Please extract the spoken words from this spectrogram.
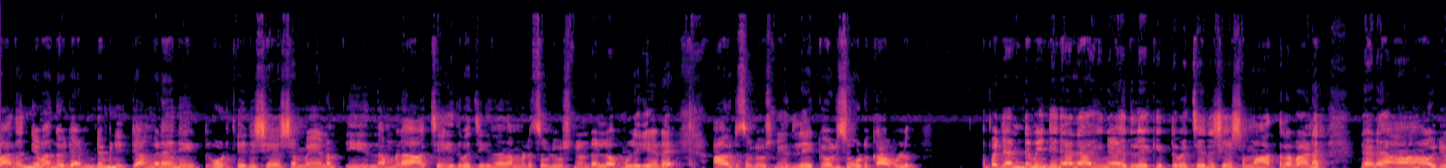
പതഞ്ഞ് വന്ന് ഒരു രണ്ട് മിനിറ്റ് അങ്ങനെ തന്നെ ഇട്ട് കൊടുത്തതിന് ശേഷം വേണം ഈ നമ്മൾ ആ ചെയ്ത് വെച്ചിരിക്കുന്ന നമ്മുടെ സൊല്യൂഷൻ ഉണ്ടല്ലോ ഗുളികയുടെ ആ ഒരു സൊല്യൂഷൻ ഇതിലേക്ക് ഒഴിച്ചു കൊടുക്കാവുള്ളൂ. അപ്പോൾ രണ്ട് മിനിറ്റ് ഞാൻ ആ ഇനം ഇതിലേക്ക് ഇട്ട് വെച്ചതിന് ശേഷം മാത്രമാണ് ഞാൻ ആ ഒരു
